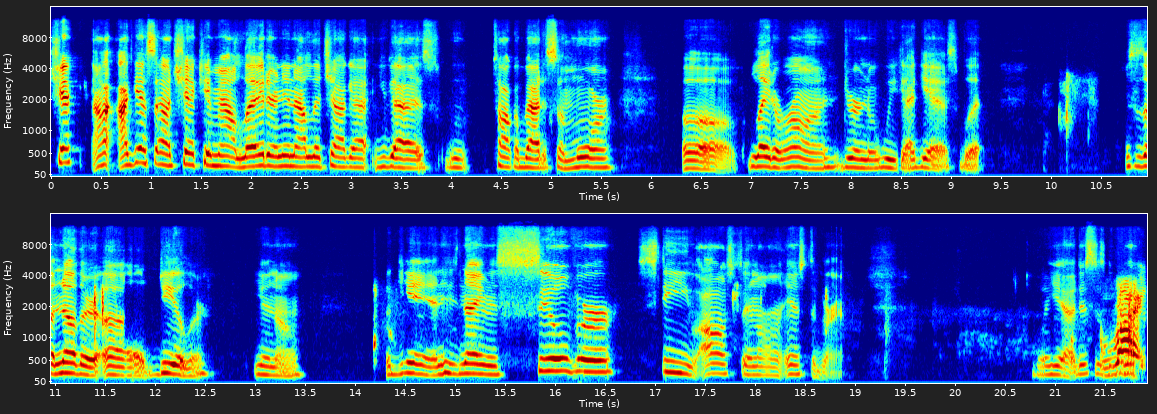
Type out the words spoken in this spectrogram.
Check I, I, guess i'll check him out later and then i'll let y'all got you guys will talk about it some more uh later on during the week i guess but this is another uh dealer you know. Again his name is silver steve austin on instagram. Well yeah this is right.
